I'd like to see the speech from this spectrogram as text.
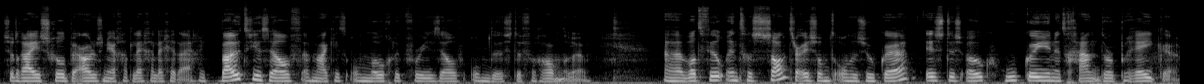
Zodra je schuld bij ouders neer gaat leggen, leg je het eigenlijk buiten jezelf en maak je het onmogelijk voor jezelf om dus te veranderen. Uh, wat veel interessanter is om te onderzoeken, is dus ook hoe kun je het gaan doorbreken.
